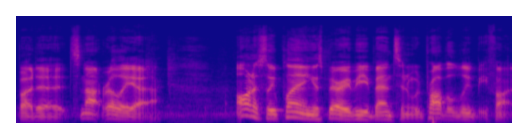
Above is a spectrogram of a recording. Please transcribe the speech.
but uh, it's not really uh honestly playing as Barry B Benson would probably be fun.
